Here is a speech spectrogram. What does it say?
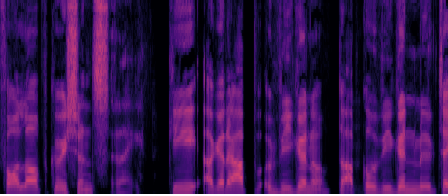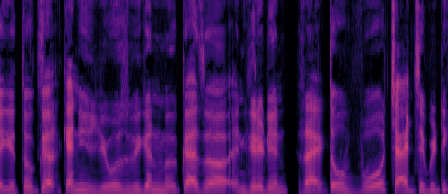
फॉलो अप क्वेश्चन राइट कि अगर आप वीगन हो तो आपको वीगन मिल्क चाहिए तो can you use vegan milk as a ingredient right तो वो चैट जीपीटी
